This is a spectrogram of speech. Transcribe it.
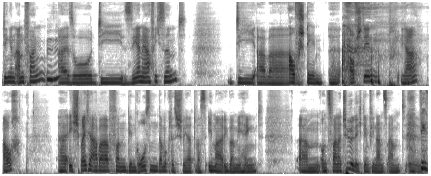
Dingen anfangen, mhm. also die sehr nervig sind, die aber aufstehen. Äh, aufstehen, ja, auch. Äh, ich spreche aber von dem großen Damoklesschwert, was immer über mir hängt. Ähm, und zwar natürlich dem Finanzamt. Äh, Wie,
